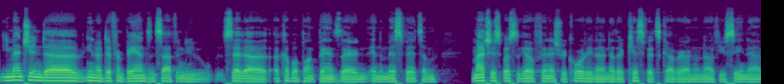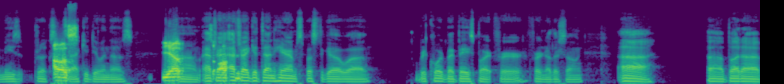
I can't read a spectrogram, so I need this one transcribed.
you mentioned uh, you know different bands and stuff, and you said uh, a couple of punk bands there in, in, the Misfits. I'm I'm actually supposed to go finish recording another Kissfits cover. I don't know if you've seen uh, me, Brooks, and oh, doing those. Yeah. Um, after awesome. after I get done here, I'm supposed to go uh, record my bass part for for another song. Uh, uh, but uh,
